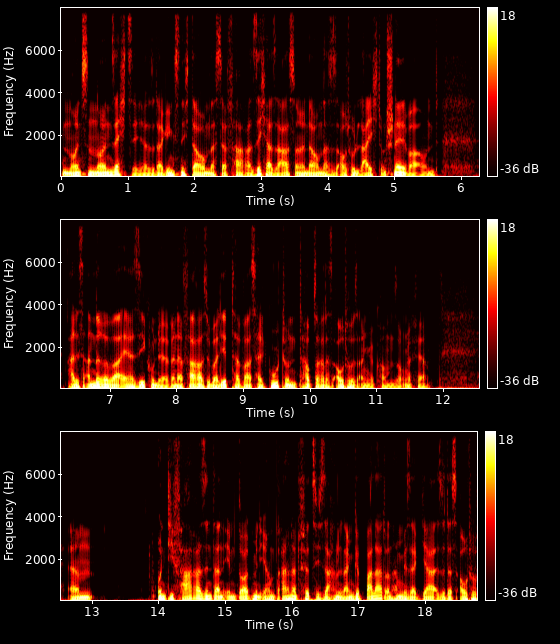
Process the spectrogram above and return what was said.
1969. Also da ging es nicht darum, dass der Fahrer sicher saß, sondern darum, dass das Auto leicht und schnell war. Und alles andere war eher sekundär. Wenn der Fahrer es überlebt hat, war es halt gut und Hauptsache das Auto ist angekommen, so ungefähr. Ähm, und die Fahrer sind dann eben dort mit ihren 340 Sachen lang geballert und haben gesagt, ja, also das Auto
